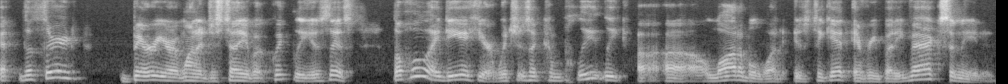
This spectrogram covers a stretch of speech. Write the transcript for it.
Uh, the third barrier I want to just tell you about quickly is this. The whole idea here, which is a completely laudable one, is to get everybody vaccinated.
